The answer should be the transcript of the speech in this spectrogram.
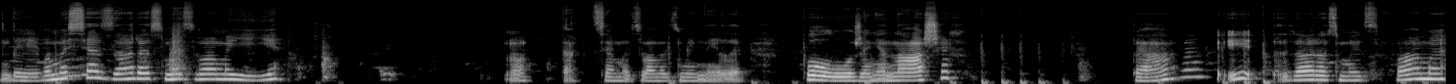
Дивимося. Зараз ми з вами її. О, так, це ми з вами змінили положення наших. Так, і зараз ми з вами.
